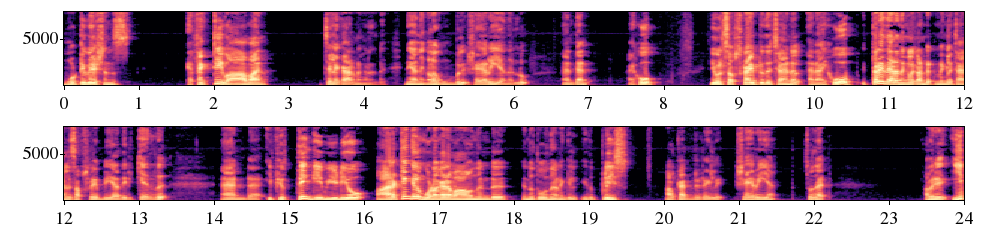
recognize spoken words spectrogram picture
മോട്ടിവേഷൻസ് എഫക്റ്റീവ് ആവാൻ ചില കാരണങ്ങളുണ്ട്. ഇത് ഞാൻ നിങ്ങളെ മുമ്പിൽ ഷെയർ ചെയ്യാന്നുള്ളൂ. And then I hope you will subscribe to the channel and I hope ഇത്രയും നേരം നിങ്ങൾ കണ്ടിട്ടുണ്ടെങ്കിൽ ചാനൽ സബ്സ്ക്രൈബ് ചെയ്യാതിരിക്കരുത്. ആൻഡ് ഇഫ് യു തിങ്ക് ഈ വീഡിയോ ആർക്കെങ്കിലും ഗുണകരമാവുന്നുണ്ട് എന്ന് തോന്നുകയാണെങ്കിൽ ഇത് പ്ലീസ് ആൾക്കാരുടെ ഇടയിൽ ഷെയർ ചെയ്യുക. സോ ദാറ്റ് അവർ ഈ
